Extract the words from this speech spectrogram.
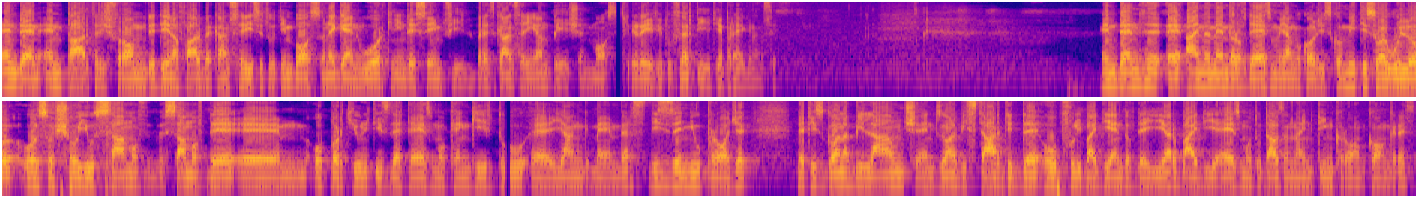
And then Anne Partridge from the Dana-Farber Cancer Institute in Boston, again working in the same field, breast cancer in young patients, mostly related to fertility and pregnancy. And then uh, I'm a member of the ESMO Young Oncologist Committee, so I will also show you some of some of the um, opportunities that ESMO can give to uh, young members. This is a new project that is gonna be launched and gonna be started uh, hopefully by the end of the year by the ESMO 2019 Congress.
